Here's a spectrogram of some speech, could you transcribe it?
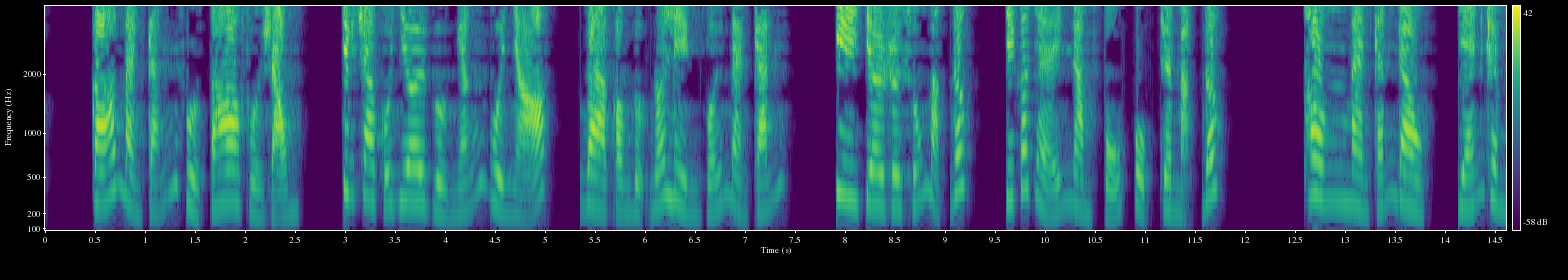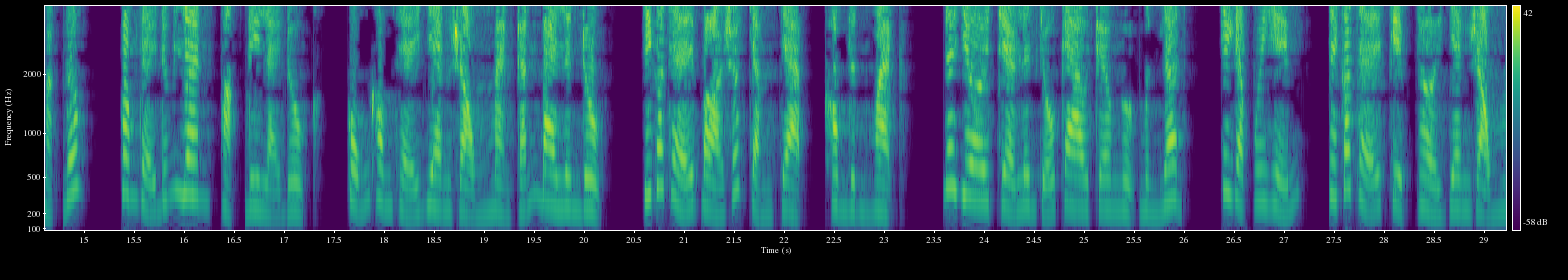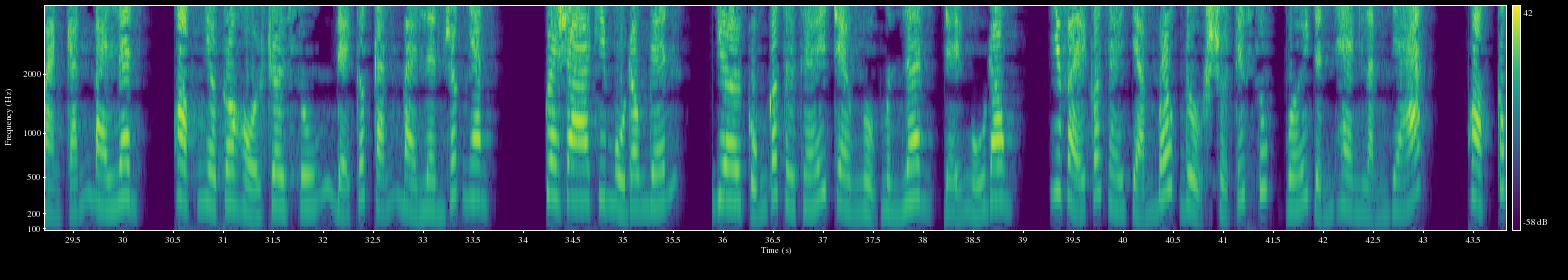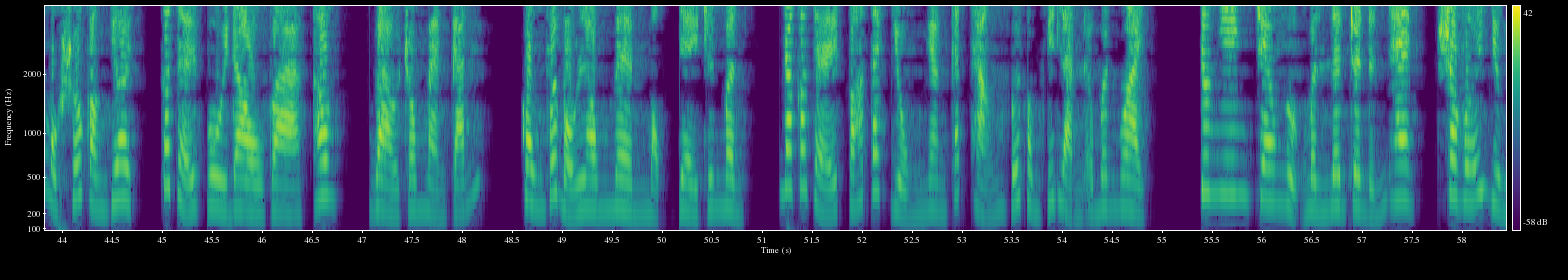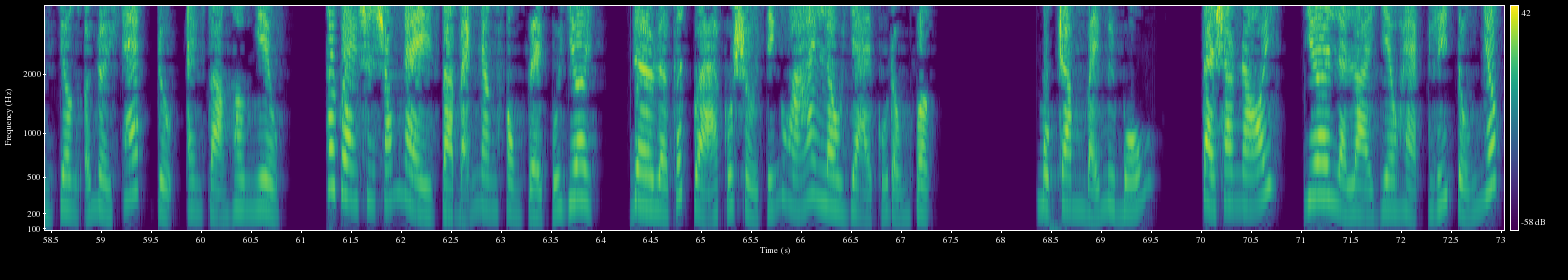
có màn cánh vừa to vừa rộng, chân sau của dơi vừa ngắn vừa nhỏ và còn được nối liền với màn cánh. Khi dơi rơi xuống mặt đất, chỉ có thể nằm phủ phục trên mặt đất. Thân màn cánh đầu, dán trên mặt đất, không thể đứng lên hoặc đi lại được, cũng không thể dang rộng màn cánh bay lên được, chỉ có thể bò rất chậm chạp, không linh hoạt. Nếu dơi trèo lên chỗ cao treo ngược mình lên, khi gặp nguy hiểm thì có thể kịp thời dang rộng màn cánh bay lên, hoặc nhờ cơ hội rơi xuống để cất cánh bay lên rất nhanh. Ngoài ra khi mùa đông đến, dơi cũng có tư thế treo ngược mình lên để ngủ đông, như vậy có thể giảm bớt được sự tiếp xúc với đỉnh hang lạnh giá, hoặc có một số con dơi có thể vùi đầu và thân vào trong màn cánh, cùng với bộ lông mềm mọc dày trên mình, nó có thể có tác dụng ngăn cách thẳng với không khí lạnh ở bên ngoài. Đương nhiên, treo ngược mình lên trên đỉnh hang so với dừng chân ở nơi khác được an toàn hơn nhiều. Thói quen sinh sống này và bản năng phòng vệ của dơi đều là kết quả của sự tiến hóa lâu dài của động vật. 174. Tại sao nói dơi là loài gieo hạt lý tưởng nhất?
